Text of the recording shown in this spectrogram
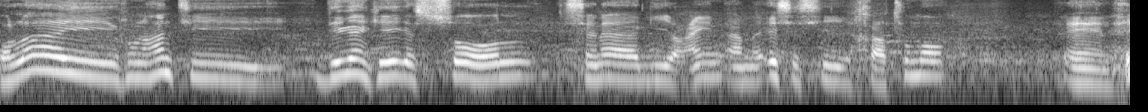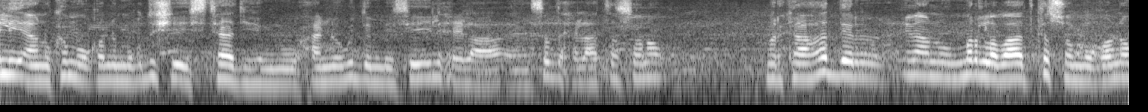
wallaahi run ahaantii deegaankayga sool sanaag iyo cayn ama ssc khaatumo xilli aanu ka muuqanno muqdisho stadium waxaa noogu dambeysay saddex ilaa sano. Marka haddeer inaannu mar labaad ka soo muuqanno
